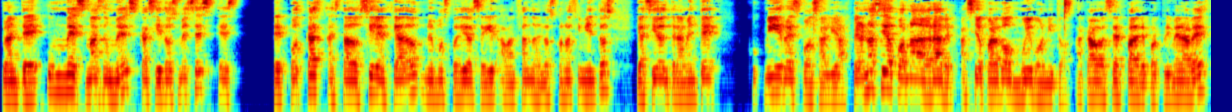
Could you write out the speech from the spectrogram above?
Durante un mes, más de un mes, casi dos meses, este podcast ha estado silenciado, no hemos podido seguir avanzando en los conocimientos y ha sido enteramente mi responsabilidad. Pero no ha sido por nada grave, ha sido por algo muy bonito. Acabo de ser padre por primera vez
